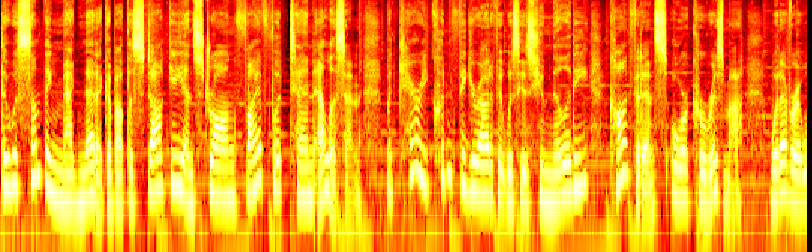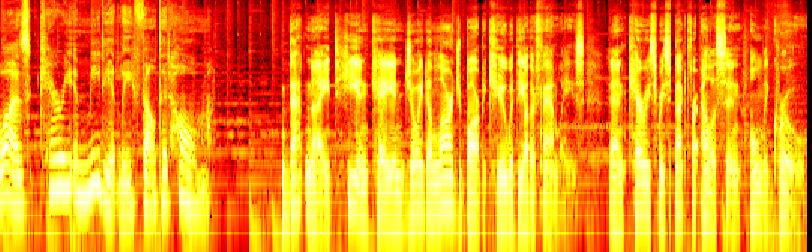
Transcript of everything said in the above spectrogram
There was something magnetic about the stocky and strong 5 foot 10 Ellison, but Kerry couldn't figure out if it was his humility, confidence, or charisma. Whatever it was, Kerry immediately felt at home. That night, he and Kay enjoyed a large barbecue with the other families, and Kerry's respect for Ellison only grew.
